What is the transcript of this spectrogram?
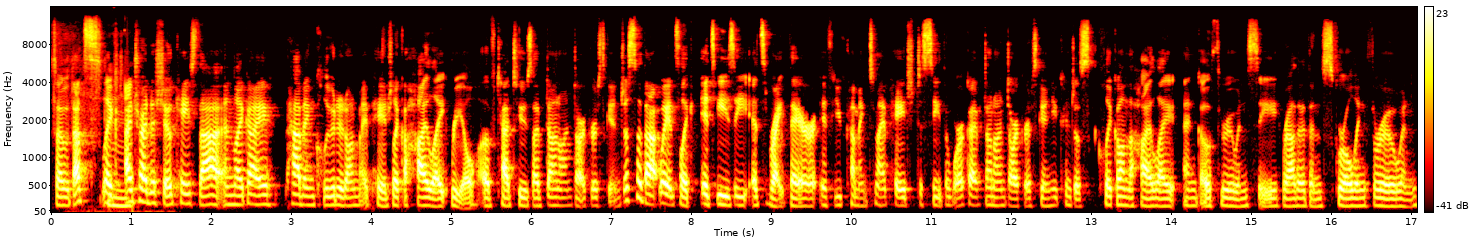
So that's like mm. I try to showcase that and like I have included on my page like a highlight reel of tattoos I've done on darker skin just so that way it's like it's easy, it's right there. If you're coming to my page to see the work I've done on darker skin, you can just click on the highlight and go through and see rather than scrolling through and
